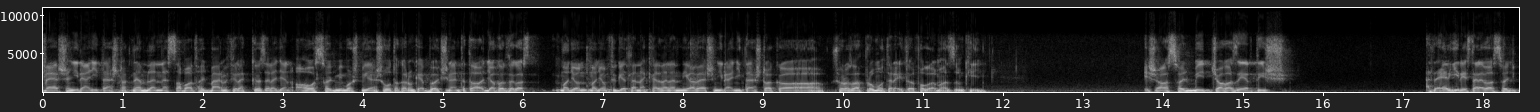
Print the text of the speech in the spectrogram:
versenyirányításnak nem lenne szabad, hogy bármiféle köze legyen ahhoz, hogy mi most milyen sót akarunk ebből csinálni. Tehát a, gyakorlatilag azt nagyon, nagyon függetlennek kellene lenni a versenyirányításnak a sorozat promotereitől fogalmazzunk így. És az, hogy mi csak azért is Hát elgyrészt eleve az, hogy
